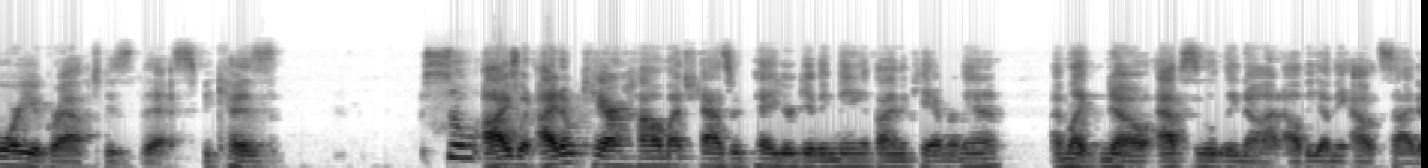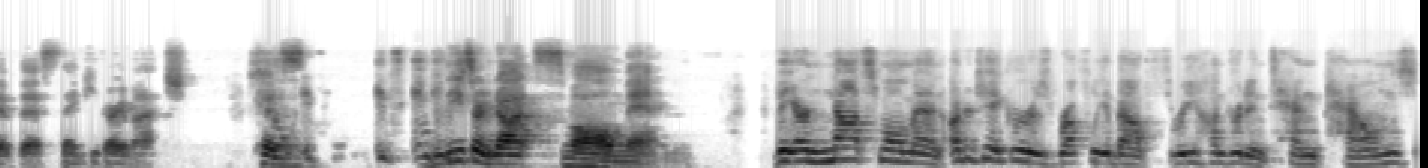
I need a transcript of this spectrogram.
choreographed is this? Because so I would I don't care how much hazard pay you're giving me if I'm a cameraman. I'm like, no, absolutely not. I'll be on the outside of this. Thank you very much. So Because it's, it's interesting. these are not small men. They are not small men. Undertaker is roughly about 310 pounds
